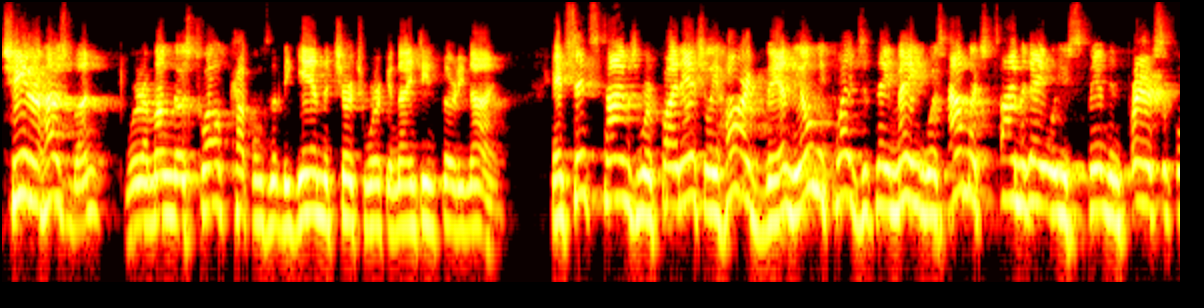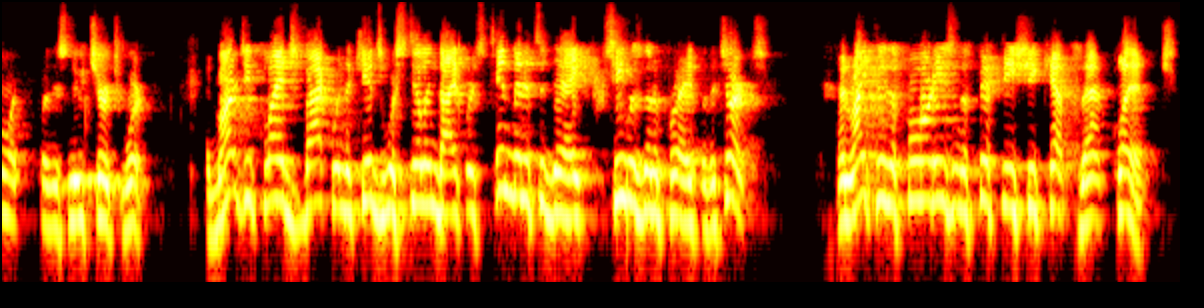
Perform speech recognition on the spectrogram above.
She and her husband were among those 12 couples that began the church work in 1939. And since times were financially hard then, the only pledge that they made was how much time a day will you spend in prayer support for this new church work? And Margie pledged back when the kids were still in diapers, 10 minutes a day, she was going to pray for the church. And right through the 40s and the 50s, she kept that pledge.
